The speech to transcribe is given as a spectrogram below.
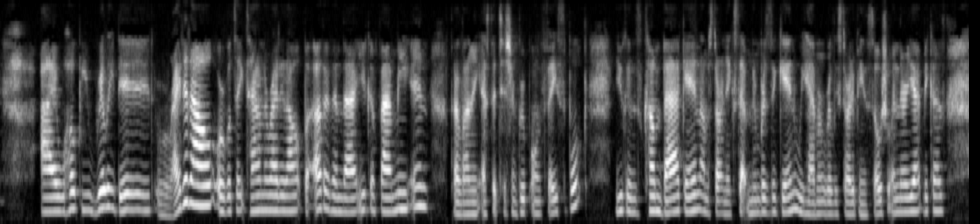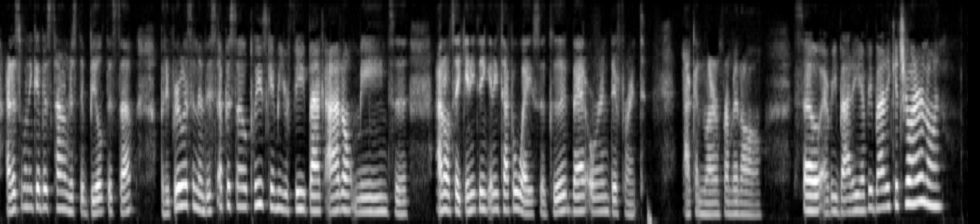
I hope you really did write it out or will take time to write it out. But other than that, you can find me in the Learning Esthetician group on Facebook. You can come back in. I'm starting to accept members again. We haven't really started being social in there yet because I just want to give us time just to build this up. But if you're listening to this episode, please give me your feedback. I don't mean to, I don't take anything any type of way. So good, bad, or indifferent. I can learn from it all. So everybody, everybody get your iron on.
